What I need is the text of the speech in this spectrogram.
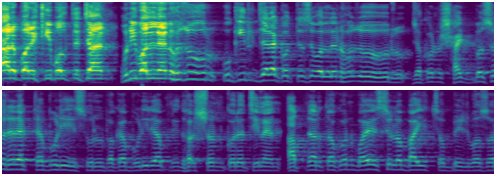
তারপরে কি বলতে চান? উনি বললেন, হুজুর, উকিল যারা করতেছে বললেন, হুজুর, যখন ষাট বছরের একটা বুড়ি, চুল পাকা বুড়িরে আপনি ধর্ষণ করেছিলেন, আপনার তখন বয়স ছিল বাইশ, চব্বিশ বছর,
